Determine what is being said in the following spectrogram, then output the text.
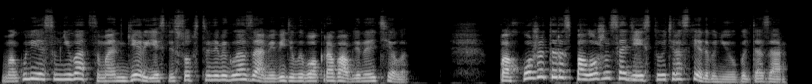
«Могу ли я сомневаться, Майнгер, если собственными глазами видел его окровавленное тело?» Похоже, ты расположен содействовать расследованию, Бальтазар.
